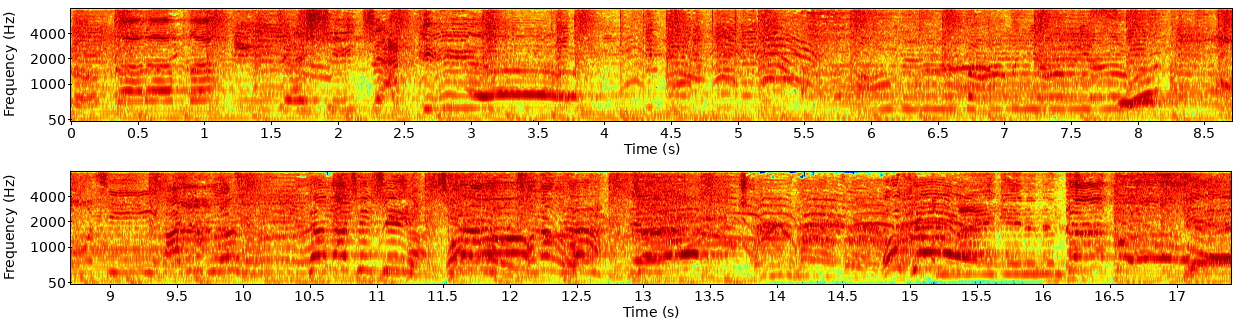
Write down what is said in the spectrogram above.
넌 나랑 나 이제 시작이야. 오늘 밤은 영영 오지 아시는 분들 다. 같이 전화로 전화로. 오케이 나에게는 는다고 yeah.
